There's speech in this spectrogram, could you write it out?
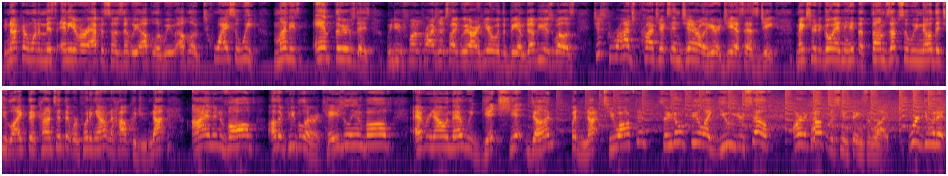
You're not going to want to miss any of our episodes that we upload. We upload twice a week, Mondays and Thursdays. We do fun projects like we are here with the BMW as well as just garage projects in general here at GSSG. Make sure to go ahead and hit the thumbs up so we know that you like the content that we're putting out and how could you not? I'm involved. Other people are occasionally involved. Every now and then we get shit done, but not too often. So you don't feel like you yourself aren't accomplishing things in life. We're doing it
